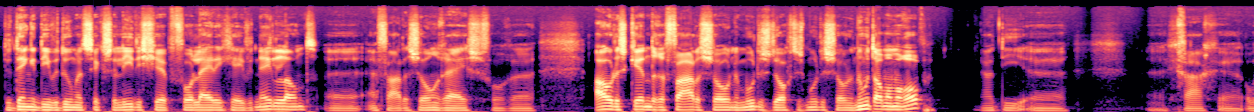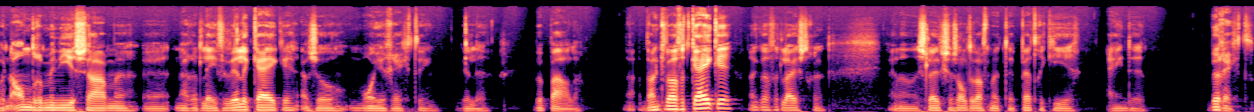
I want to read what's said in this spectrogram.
de dingen die we doen met Sexual Leadership voor Leidinggevend Nederland. en vader-zoonreis voor ouders, kinderen, vaders, zonen, moeders, dochters, moeders, zonen. Noem het allemaal maar op ja, die uh, graag op een andere manier samen naar het leven willen kijken en zo een mooie richting willen bepalen. Nou, dankjewel voor het kijken, dankjewel voor het luisteren. En dan sluit ik zoals altijd af met Patrick hier, einde bericht.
